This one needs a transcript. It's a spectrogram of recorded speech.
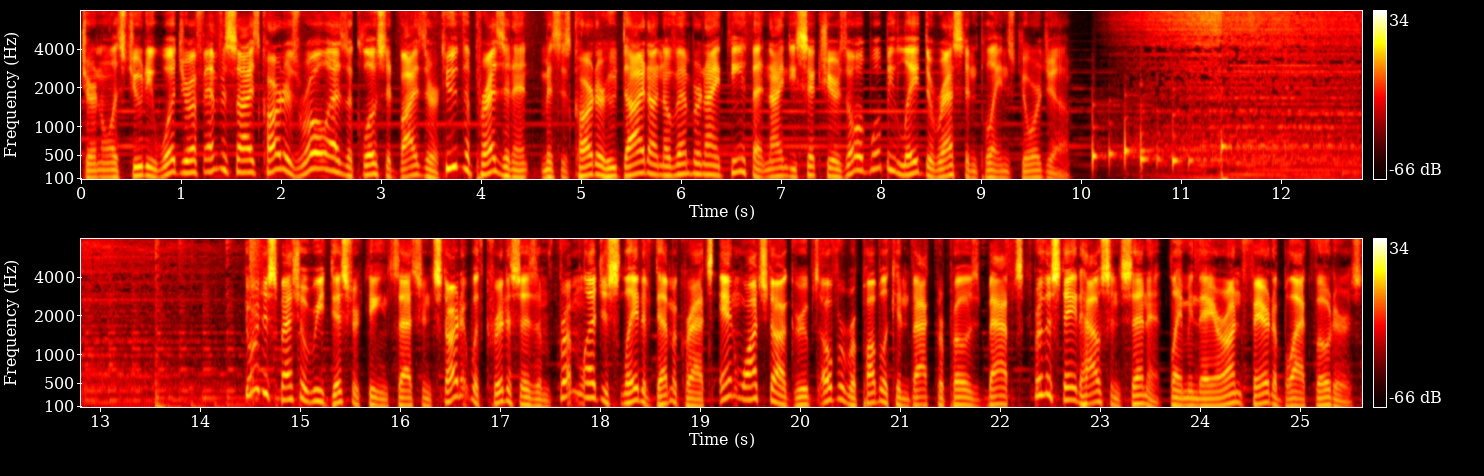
Journalist Judy Woodruff emphasized Carter's role as a close advisor to the president. Mrs. Carter, who died on November 19th at 96 years old, will be laid to rest in Plains, Georgia. Georgia's special redistricting session started with criticism from legislative Democrats and watchdog groups over Republican backed proposed maps for the state House and Senate, claiming they are unfair to black voters.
